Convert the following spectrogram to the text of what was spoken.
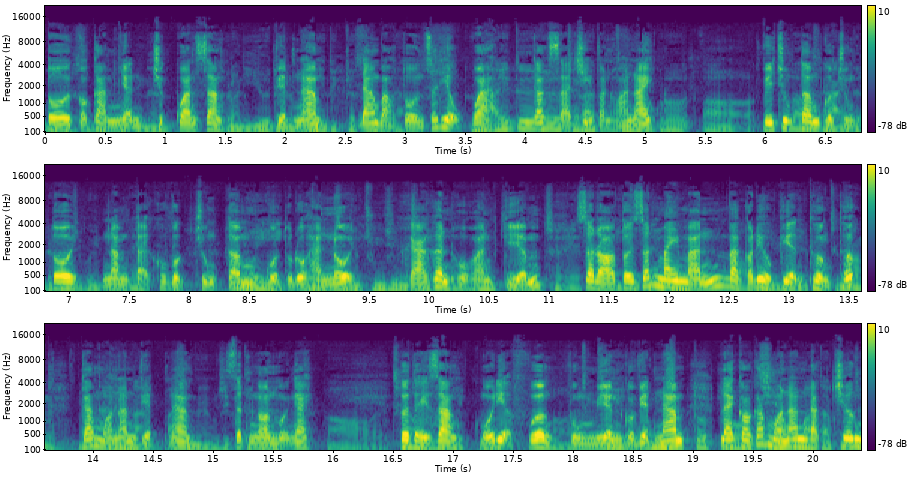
tôi có cảm nhận trực quan rằng Việt Nam đang bảo tồn rất hiệu quả các giá trị văn hóa này. Vì trung tâm của chúng tôi nằm tại khu vực trung tâm của thủ đô Hà Nội, khá gần Hồ Hoàn Kiếm, do đó tôi rất may mắn và có điều kiện thưởng thức các món ăn Việt Nam rất ngon mỗi ngày. Tôi thấy rằng mỗi địa phương, vùng miền của Việt Nam lại có các món ăn đặc trưng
